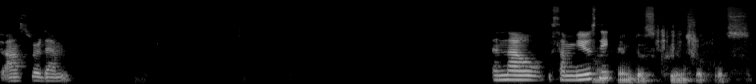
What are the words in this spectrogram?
to answer them. And now some music. Think the screenshot was.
